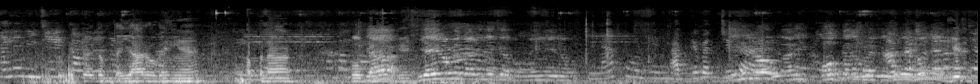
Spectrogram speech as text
है नीचे तो एकदम तैयार हो गई हैं। अपना वो क्या? यही लो मैं गाड़ी लेके? हूँ यही लो आपके बच्चे गाड़ी है।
